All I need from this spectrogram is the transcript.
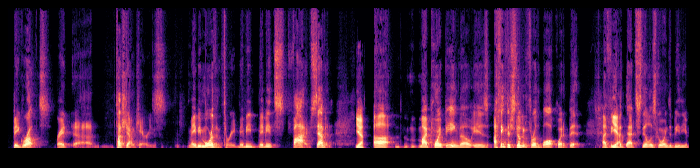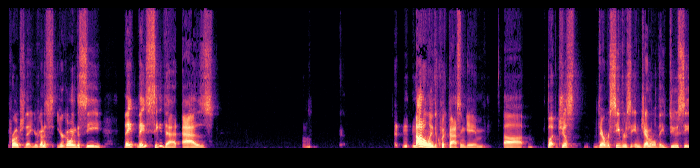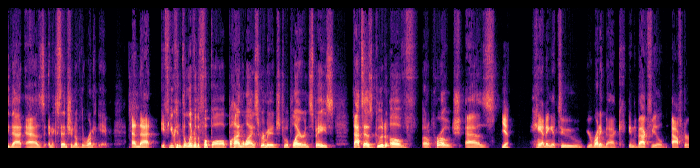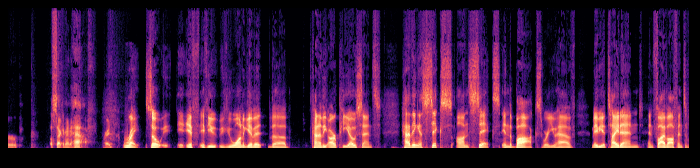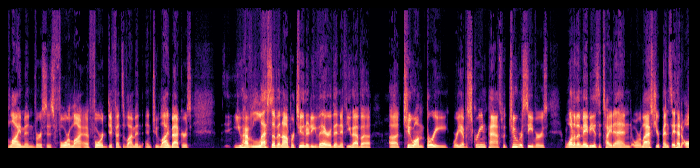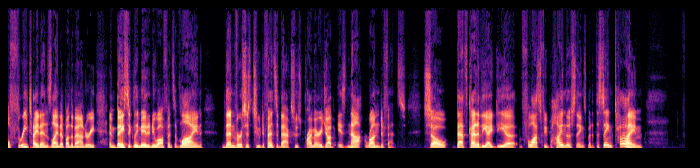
big runs, right? Uh, touchdown carries, maybe more than three, maybe maybe it's five, seven. Yeah. Uh, my point being though is I think they're still going to throw the ball quite a bit. I think Yeah. that that still is going to be the approach that you're going to you're going to see. They they see that as not only the quick passing game, uh, but just their receivers in general. They do see that as an extension of the running game, and that if you can deliver the football behind the line of scrimmage to a player in space, that's as good of an approach as Yeah. handing it to your running back in the backfield after a second and a half. Right. Right. So if if you if you want to give it the kind of the RPO sense, having a 6 on 6 in the box where you have maybe a tight end and five offensive linemen versus four line uh, four defensive linemen and two linebackers, you have less of an opportunity there than if you have a a 2 on 3 where you have a screen pass with two receivers one of them maybe is a tight end, or last year Penn State had all three tight ends lined up on the boundary and basically made a new offensive line then versus two defensive backs whose primary job is not run defense. So that's kind of the idea, philosophy behind those things. But at the same time,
